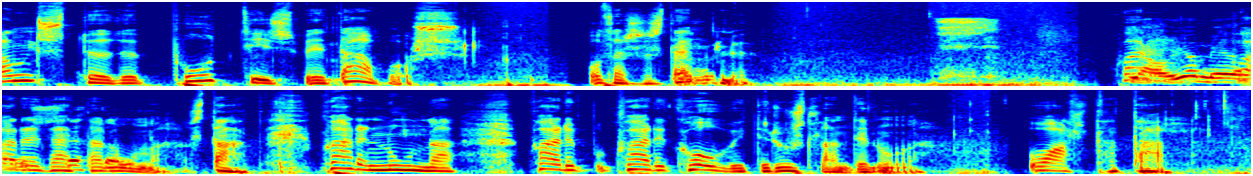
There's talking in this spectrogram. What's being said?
anstöðu Putins við Davos og þessa stefnu. Hvað er, hvar er þetta núna stað? Hvað er núna, hvað er, er COVID í Rúslandi núna? Og allt það tal?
